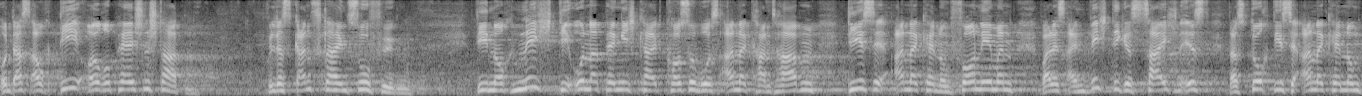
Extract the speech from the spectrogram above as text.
und dass auch die europäischen Staaten ich will das ganz klar hinzufügen, die noch nicht die Unabhängigkeit Kosovos anerkannt haben, diese Anerkennung vornehmen, weil es ein wichtiges Zeichen ist, dass durch diese Anerkennung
